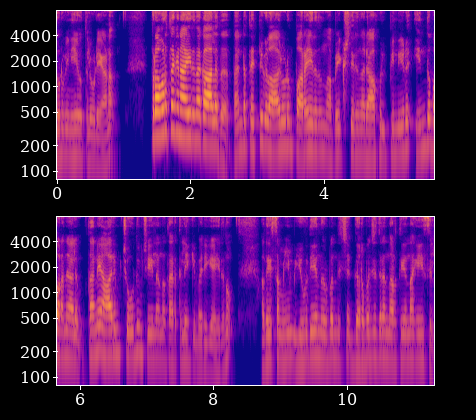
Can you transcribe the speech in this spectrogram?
ദുർവിനിയോഗത്തിലൂടെയാണ്. പ്രവർത്തകനായിരുന്ന കാലത്ത് തന്റെ തെറ്റുകൾ ആരോടും പറയരുതെന്ന് അപേക്ഷിച്ചിരുന്ന രാഹുൽ പിന്നീട് എന്ത് പറഞ്ഞാലും തന്നെ ആരും ചോദ്യം ചെയ്യില്ലെന്ന തരത്തിലേക്ക് വരികയായിരുന്നു. അതേസമയം യുവതിയെ നിർബന്ധിച്ച് ഗർഭചിത്രം നടത്തിയെന്ന കേസിൽ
